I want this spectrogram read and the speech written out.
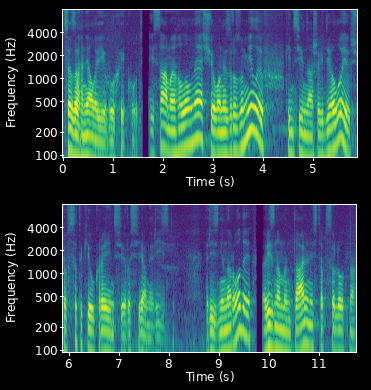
це заганяло їх глухий кут. І саме головне, що вони зрозуміли в кінці наших діалогів, що все-таки українці і росіяни різні. Різні народи, різна ментальність абсолютно.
